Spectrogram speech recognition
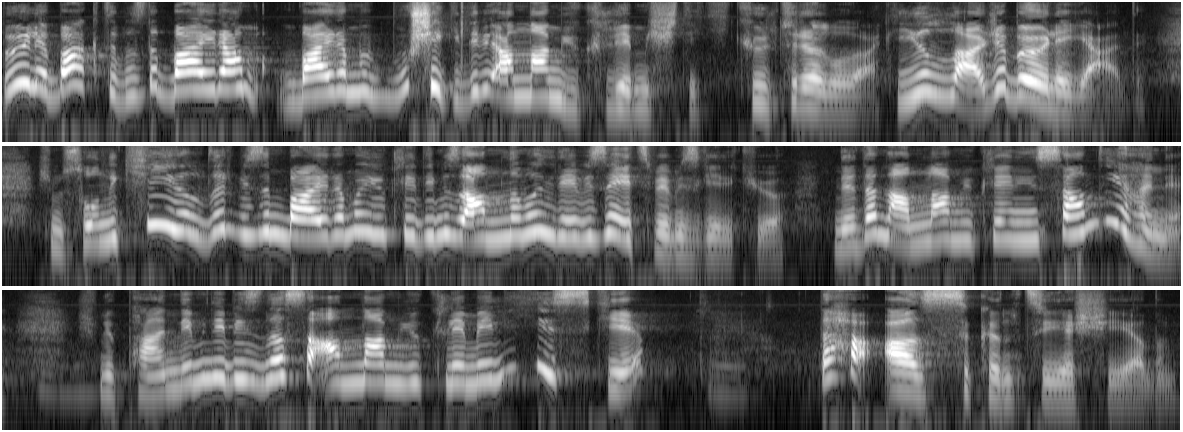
Böyle baktığımızda bayram bayramı bu şekilde bir anlam yüklemiştik kültürel olarak. Yıllarca böyle geldi. Şimdi son iki yıldır bizim bayrama yüklediğimiz anlamı revize etmemiz gerekiyor. Neden? Anlam yükleyen insan diye hani. Şimdi pandemide biz nasıl anlam yüklemeliyiz ki daha az sıkıntı yaşayalım.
